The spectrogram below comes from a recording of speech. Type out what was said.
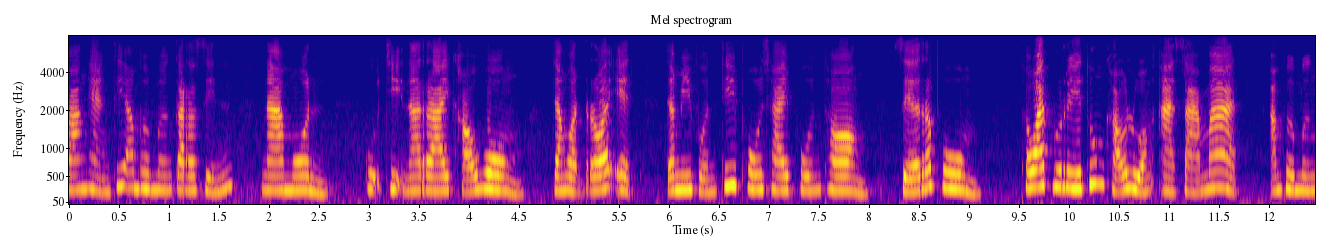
บางแห่งที่อำเภอเมืองกาฬสินนามน กุจินารายเขาวง จังหวัดร้อยเอ็ด จะมีฝนที่โพชัยโพนทอง เสรภูมิ ทวัดบุรีทุ่งเขาหลวงอาจสามารถอำเภอเมือง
